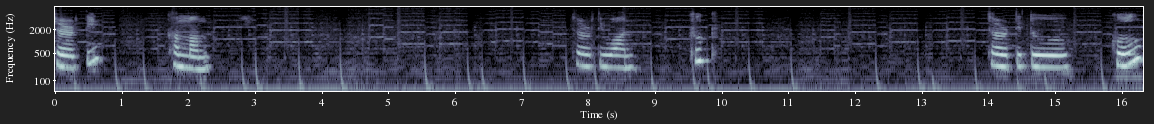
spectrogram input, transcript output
30 common. Thirty-one cook 32 cool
